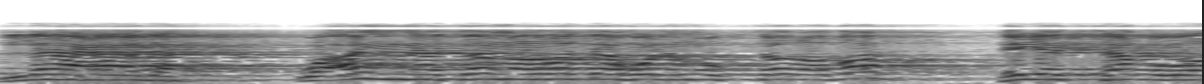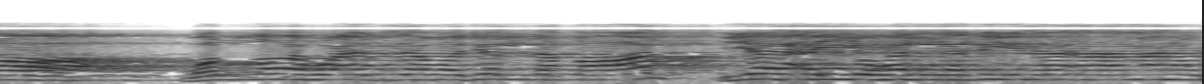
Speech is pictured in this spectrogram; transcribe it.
لا عادة وأن ثمرته المفترضة هي التقوى. والله عز وجل قال يا أيها الذين آمنوا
